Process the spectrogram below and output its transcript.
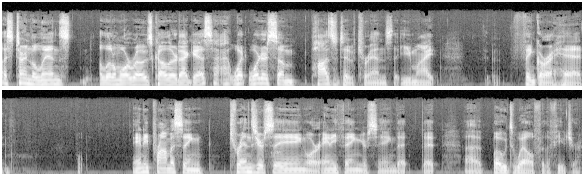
Let's turn the lens a little more rose colored, I guess. What, what are some positive trends that you might think are ahead? Any promising trends you're seeing or anything you're seeing that that uh, bodes well for the future?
